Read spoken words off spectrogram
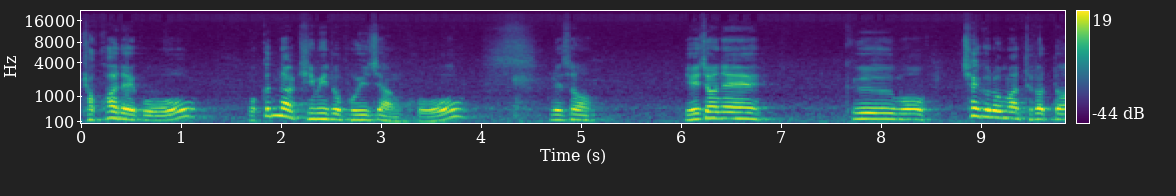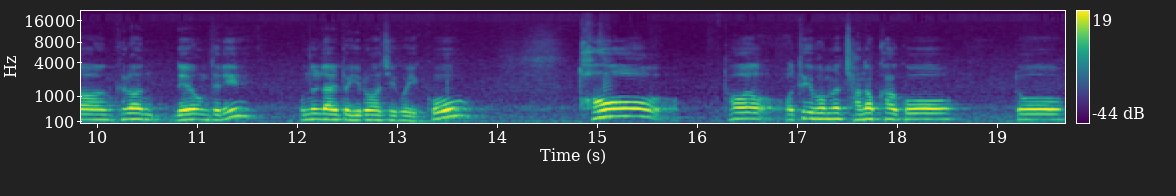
격화되고 뭐 끝날 기미도 보이지 않고 그래서 예전에 그 뭐 책으로만 들었던 그런 내용들이 오늘날도 이루어지고 있고 더, 더 어떻게 보면 잔혹하고 또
